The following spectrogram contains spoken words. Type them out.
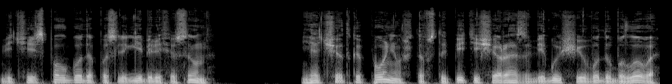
Ведь через полгода после гибели Фюсун я четко понял, что вступить еще раз в бегущую воду былого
